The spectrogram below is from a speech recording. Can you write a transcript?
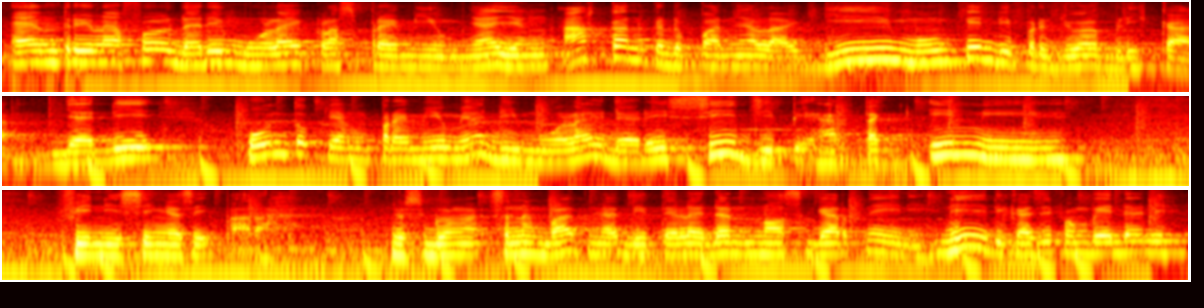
entry level dari mulai kelas premiumnya yang akan ke depannya lagi mungkin diperjualbelikan. Jadi untuk yang premiumnya dimulai dari si GPR Tech ini. Finishingnya sih parah. Terus gue seneng banget ngeliat detailnya dan nose guardnya ini. Nih dikasih pembeda nih.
